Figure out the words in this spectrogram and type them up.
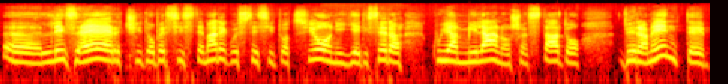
eh, l'esercito per sistemare queste situazioni, ieri sera qui a Milano c'è stato veramente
